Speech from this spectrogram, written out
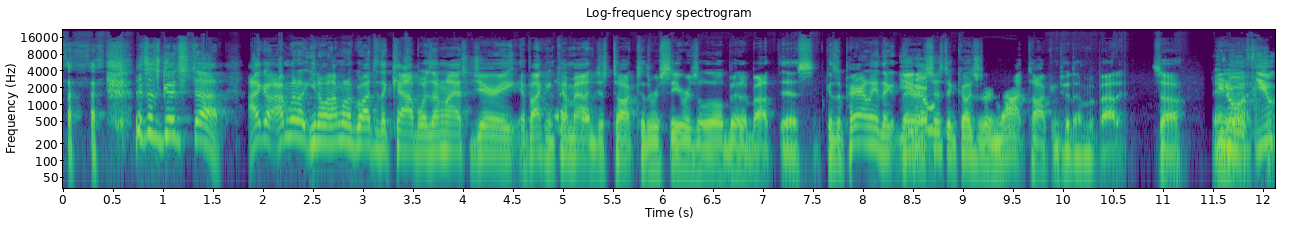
this is good stuff. I go. I'm gonna. You know what? I'm gonna go out to the Cowboys. I'm gonna ask Jerry if I can come out and just talk to the receivers a little bit about this because apparently the, their you know, assistant coaches are not talking to them about it. So Anyway. You know, if you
